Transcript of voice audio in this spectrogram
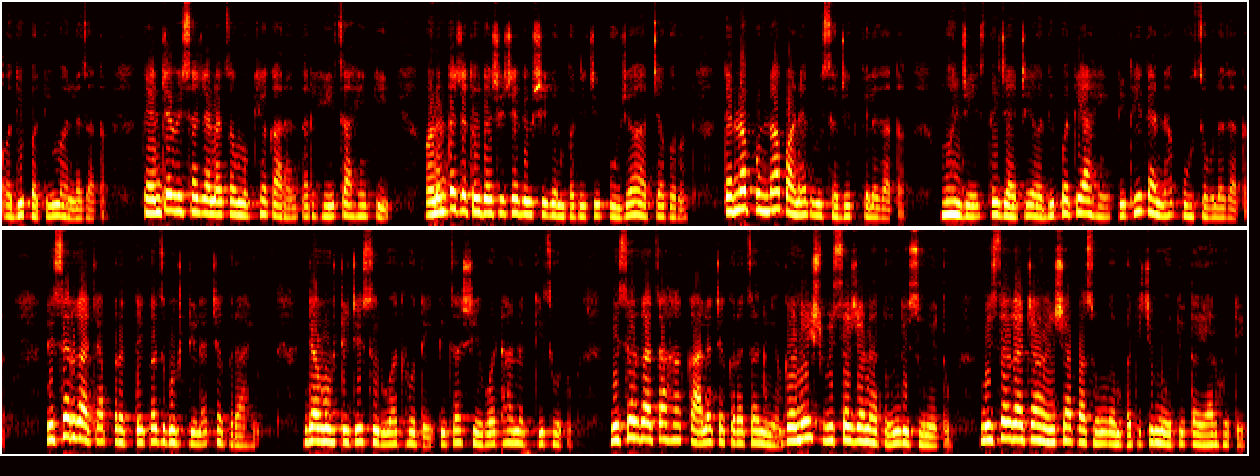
अधिपती मानलं जातं. त्यांच्या विसर्जनाचं मुख्य कारण तर हेच आहे की अनंत चतुर्दशीच्या दिवशी गणपतीची पूजा अर्चा करून त्यांना पुन्हा पाण्यात विसर्जित केलं जातं. म्हणजेच ते ज्याचे अधिपती आहे तिथे त्यांना पोहोचवलं जातं. निसर्गाच्या प्रत्येकच गोष्टीला चक्र आहे. ज्या गोष्टीची सुरुवात होते तिचा शेवट हा नक्कीच होतो. निसर्गाचा हा कालचक्राचा नियम गणेश विसर्जनातून दिसून येतो. निसर्गाच्या अंशापासून गणपतीची मूर्ती तयार होते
